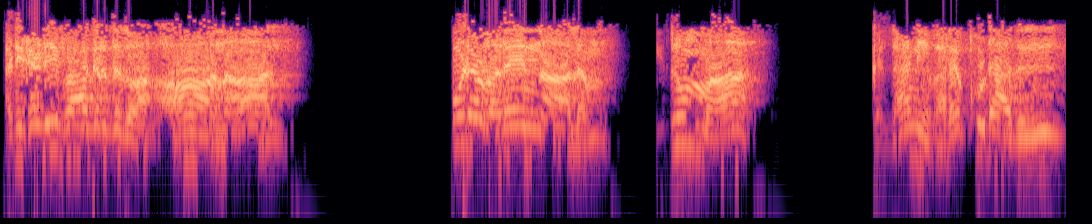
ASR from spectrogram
அடிக்கடி பாக்குறதுக்கு வா. ஆனால் கூட வரேன்னாலும் இதும்மா இதெல்லாம் நீ வரக்கூடாது.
